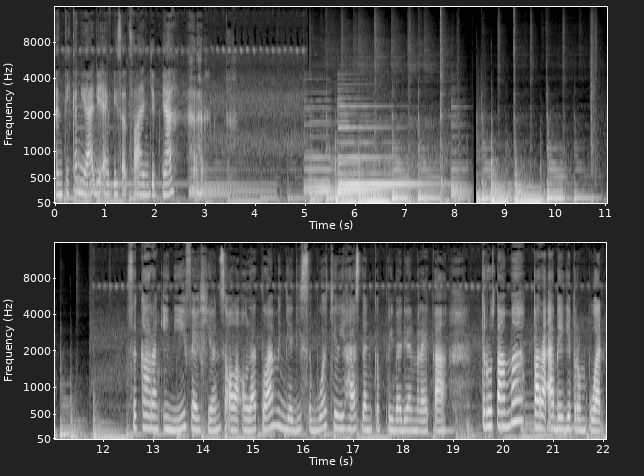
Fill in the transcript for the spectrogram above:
nantikan ya di episode selanjutnya. Sekarang ini fashion seolah-olah telah menjadi sebuah ciri khas dan kepribadian mereka, terutama para ABG perempuan.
